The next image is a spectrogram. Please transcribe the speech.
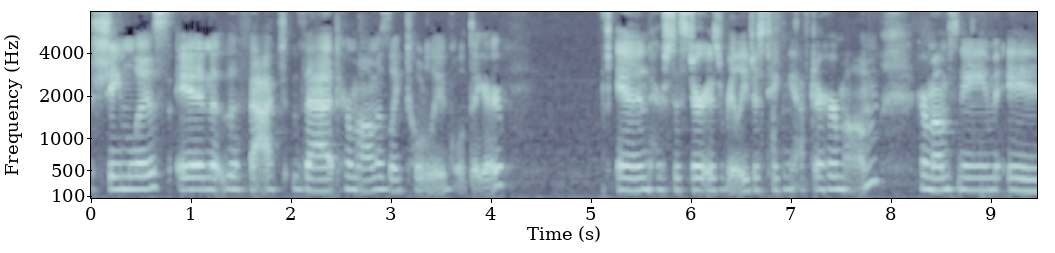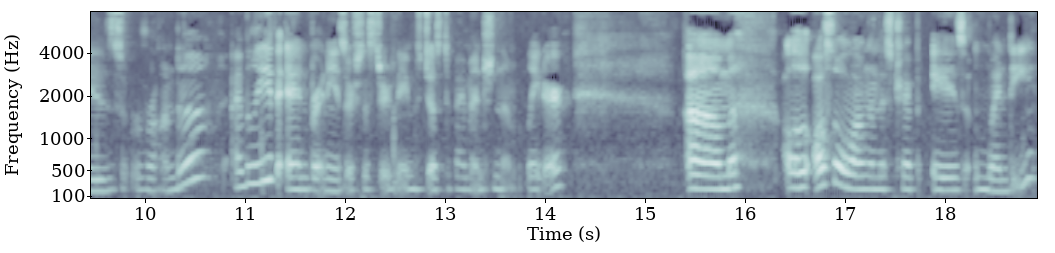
shameless in the fact that her mom is like totally a gold digger. And her sister is really just taking after her mom. Her mom's name is Rhonda, I believe, and Brittany is her sister's names, just if I mention them later. Um, also along on this trip is Wendy,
